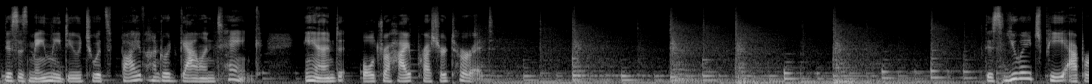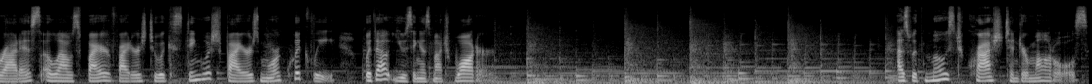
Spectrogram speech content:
This is mainly due to its 500 gallon tank and ultra high pressure turret. This UHP apparatus allows firefighters to extinguish fires more quickly without using as much water. As with most crash tender models,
